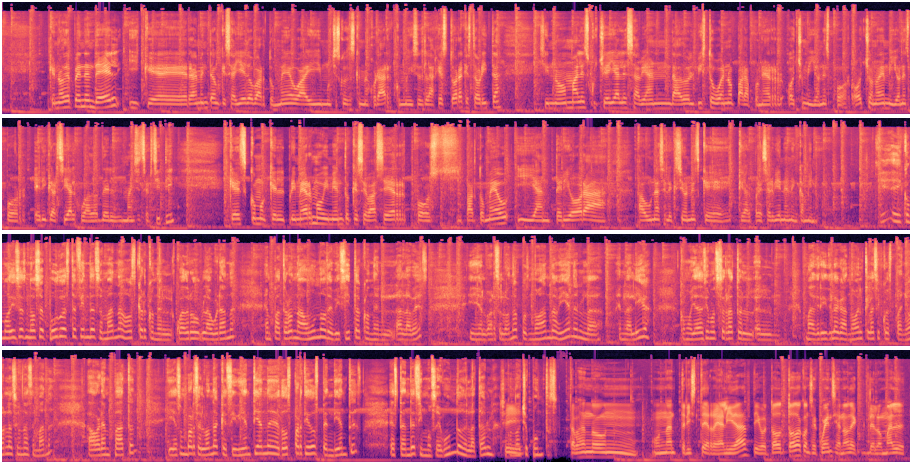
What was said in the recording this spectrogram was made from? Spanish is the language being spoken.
que no dependen de él y que realmente aunque se haya ido Bartomeo hay muchas cosas que mejorar. Como dices, la gestora que está ahorita, si no mal escuché, ya les habían dado el visto bueno para poner 8 millones por 8 o 9 millones por Eric García, el jugador del Manchester City que es como que el primer movimiento que se va a hacer post Bartomeu y anterior a, a unas elecciones que, que al parecer vienen en camino. Sí, y como dices, no se pudo este fin de semana, Oscar, con el cuadro Blaugrana. Empataron a uno de visita con el Alavés. Y el Barcelona, pues no anda bien en la, en la liga. Como ya decíamos hace rato, el, el Madrid le ganó el clásico español hace una semana. Ahora empatan. Y es un Barcelona que, si bien tiene dos partidos pendientes, está en decimosegundo de la tabla, Sí. con ocho puntos. Está pasando un- una triste realidad, digo, todo, todo consecuencia ¿no? de, de lo mal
